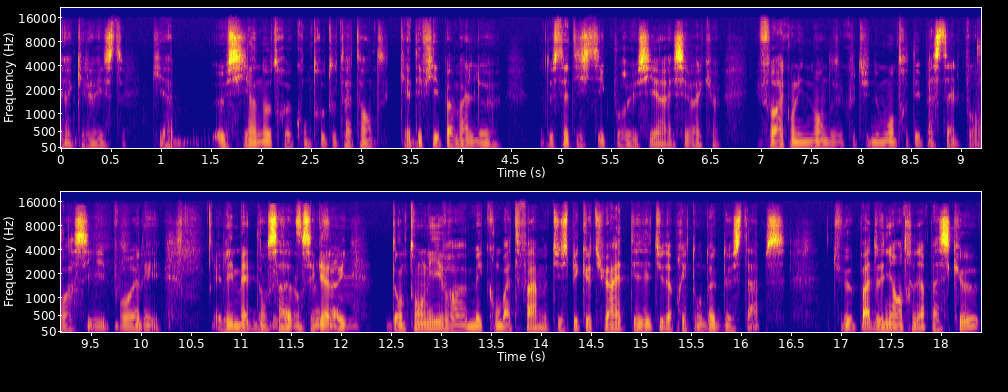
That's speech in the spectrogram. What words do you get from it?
est un galériste qui a aussi un autre contre toute attente, qui a défié pas mal de, statistiques pour réussir. Et c'est vrai qu'il faudra qu'on lui demande que tu nous montres tes pastels pour voir s'il pourrait les, les mettre dans, sa, dans ses galeries. Dans ton livre Mes combats de femmes, tu expliques que tu arrêtes tes études après ton doc de STAPS. Tu veux pas devenir entraîneur parce que,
